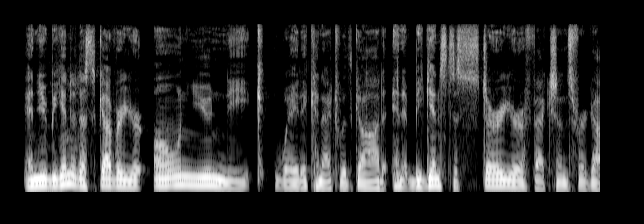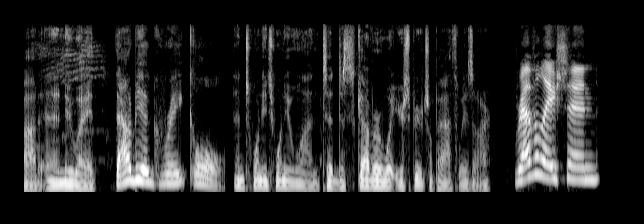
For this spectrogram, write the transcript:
and you begin to discover your own unique way to connect with God and it begins to stir your affections for God in a new way. That would be a great goal in 2021 to discover what your spiritual pathways are. Revelation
